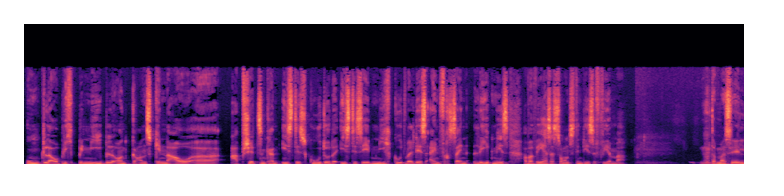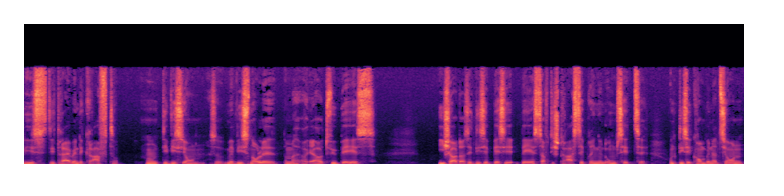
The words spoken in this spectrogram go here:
unglaublich penibel und ganz genau äh, abschätzen kann, ist es gut oder ist es eben nicht gut, weil das einfach sein Leben ist. Aber wer ist er sonst in dieser Firma? Der Marcel ist die treibende Kraft und die Vision. Also wir wissen alle, er hat viel PS. Ich schaue, dass ich diese PS auf die Straße bringe und umsetze. Und diese Kombination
